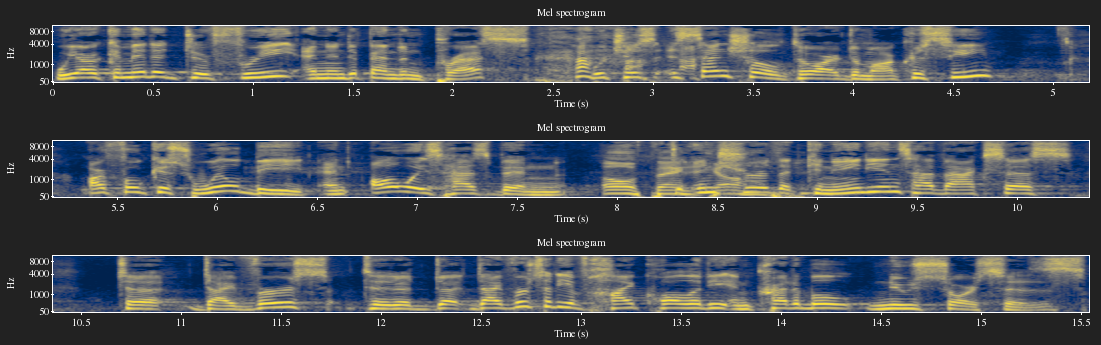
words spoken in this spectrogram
We are committed to free and independent press, which is essential to our democracy. Our focus will be and always has been oh, to ensure God. that Canadians have access to diverse to d- diversity of high quality and credible news sources.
